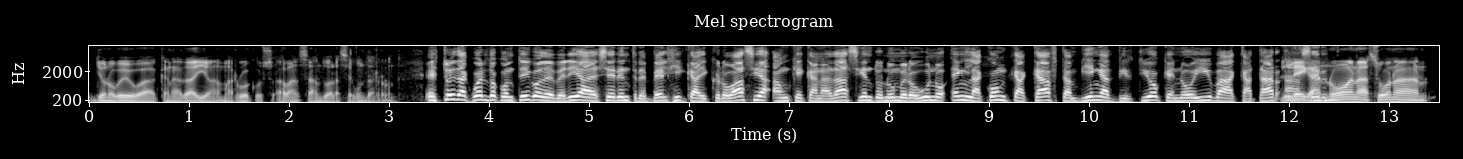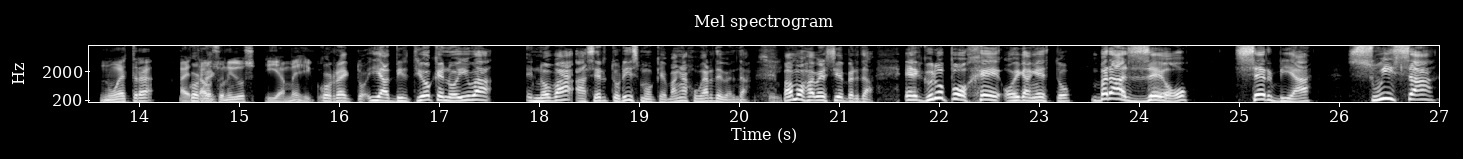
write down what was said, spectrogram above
yo no veo a Canadá y a Marruecos avanzando a la segunda ronda. Estoy de acuerdo contigo, debería de ser entre Bélgica y Croacia, aunque Canadá, siendo número uno en la CONCACAF, también advirtió que no iba a Qatar a Le ganó en la zona nuestra a Estados Unidos y a México. Correcto, y advirtió que no iba no va a hacer turismo, que van a jugar de verdad. Vamos a ver si es verdad. El grupo G, oigan esto, Brasil, Serbia, Suiza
